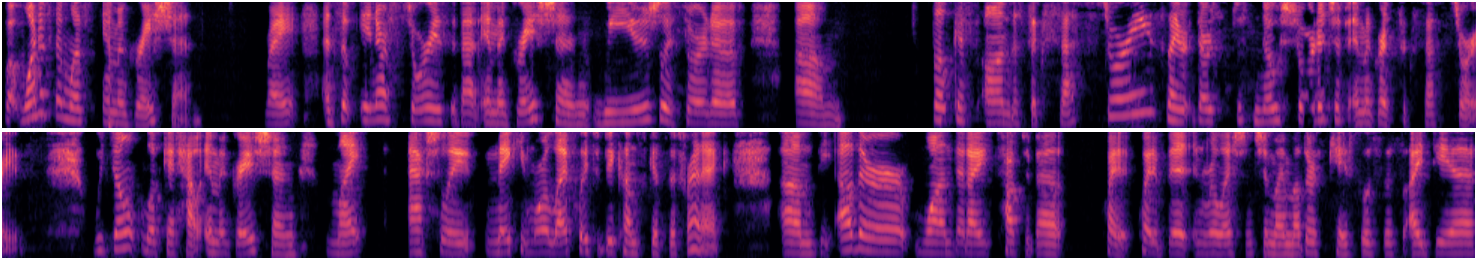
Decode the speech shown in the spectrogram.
but one of them was immigration right and so in our stories about immigration we usually sort of um, focus on the success stories. There, there's just no shortage of immigrant success stories. We don't look at how immigration might actually make you more likely to become schizophrenic. Um, the other one that I talked about quite quite a bit in relation to my mother's case was this idea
